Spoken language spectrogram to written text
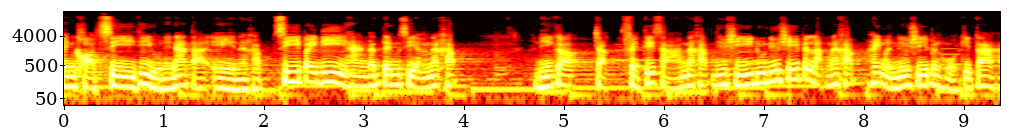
เป็นคอร์ด C ที่อยู่ในหน้าตา A นะครับ C ไป D ห่างกันเต็มเสียงนะครับ อันนี้ก็จากเฟสที่ 3 นะครับ นิ้วชี้ดูนิ้วชี้เป็นหลักนะครับ ให้เหมือนนิ้วชี้เป็นหัวกีตาร์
